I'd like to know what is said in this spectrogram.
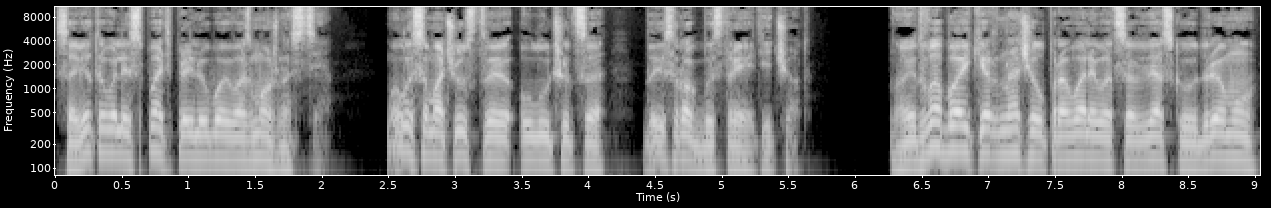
советовали спать при любой возможности. Мол, и самочувствие улучшится, да и срок быстрее течет. Но едва байкер начал проваливаться в вязкую дрему,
